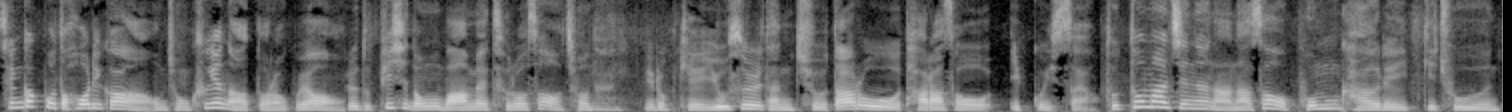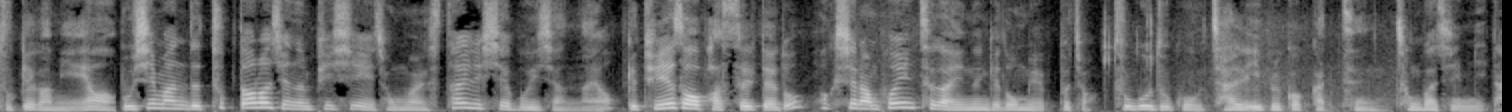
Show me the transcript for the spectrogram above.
생각보다 허리가 엄청 크게 나왔더라고요. 그래도 핏이 너무 마음에 들어서 저는 이렇게 요술 단추 따로 달아서 입고 있어요. 도톰하지는 않아서 봄, 가을에 입기 좋은 두께감이에요. 무심한 듯 툭 떨어지는 핏이 정말 스타일리시해 보이지 않나요? 이렇게 뒤에서 봤을 때도 확실한 포인트가 있는 게 너무 예쁘죠? 두고두고 잘 입을 것 같은 청바지입니다.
